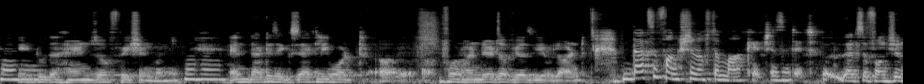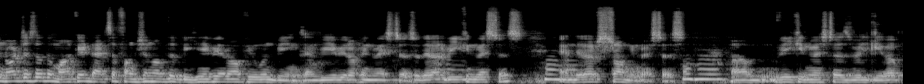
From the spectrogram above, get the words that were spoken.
mm-hmm. into the hands of patient money. Mm-hmm. And that is exactly what uh, for hundreds of years we have learned. That's a function of the market, isn't it? Uh, that's a function not just of the market that's a function of the behavior of human beings and behavior of investors. So there are weak mm-hmm. investors and there are strong investors. Um, weak investors will give up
